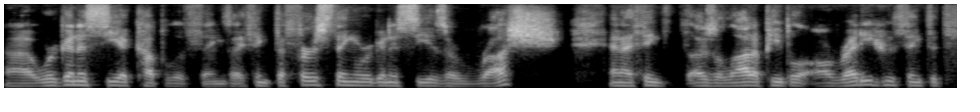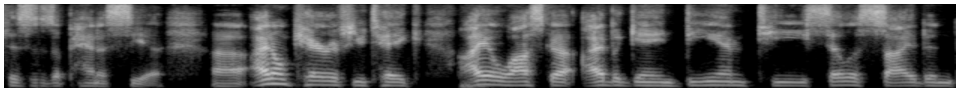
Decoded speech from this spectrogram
uh, we're going to see a couple of things. I think the first thing we're going to see is a rush, and I think there's a lot of people already who think that this is a panacea. Uh, I don't care if you take ayahuasca, ibogaine, DMT, psilocybin,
